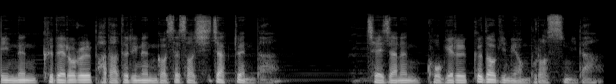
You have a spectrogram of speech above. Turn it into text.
있는 그대로를 받아들이는 것에서 시작된다. 제자는 고개를 끄덕이며 물었습니다.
